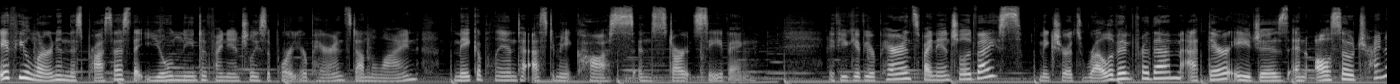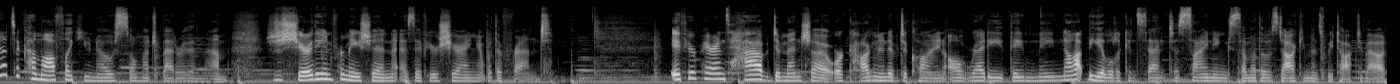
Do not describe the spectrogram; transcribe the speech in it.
If you learn in this process that you'll need to financially support your parents down the line, make a plan to estimate costs and start saving. If you give your parents financial advice, make sure it's relevant for them at their ages and also try not to come off like you know so much better than them. Just share the information as if you're sharing it with a friend. If your parents have dementia or cognitive decline already, they may not be able to consent to signing some of those documents we talked about.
